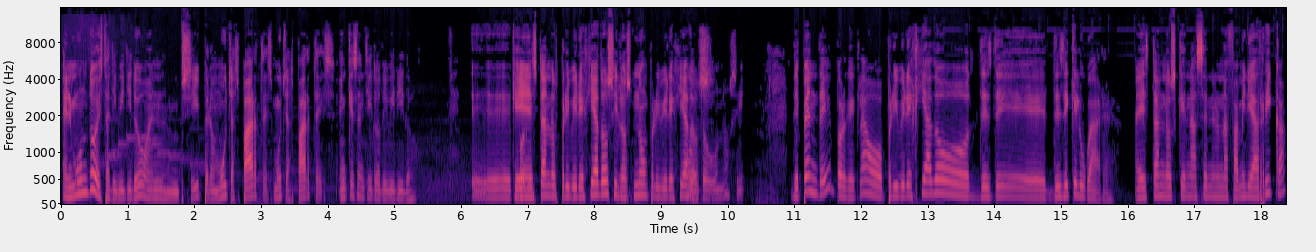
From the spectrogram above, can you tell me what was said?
El mundo está dividido en, sí, pero muchas partes, muchas partes. ¿En qué sentido dividido? Eh, que están los privilegiados y los no privilegiados. Punto uno, sí. Depende, porque claro, privilegiado desde, desde qué lugar. Están los que nacen en una familia rica,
